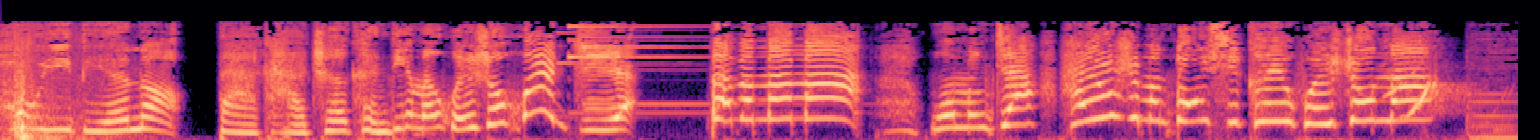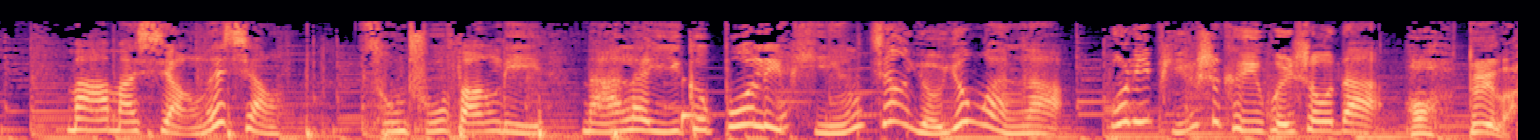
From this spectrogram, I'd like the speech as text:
厚一叠呢。大卡车肯定能回收画纸。我们家还有什么东西可以回收呢？妈妈想了想，从厨房里拿来一个玻璃瓶，酱油用完了，玻璃瓶是可以回收的。哦，对了。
